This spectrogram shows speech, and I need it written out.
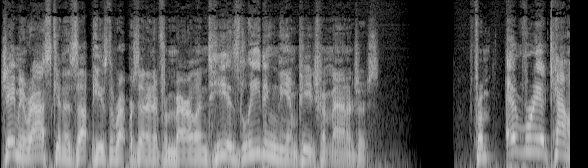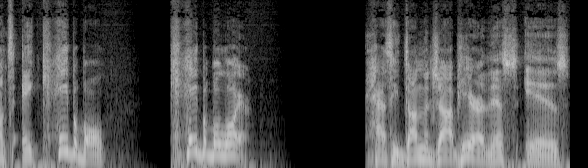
Jamie Raskin is up. He's the representative from Maryland. He is leading the impeachment managers. From every account, a capable, capable lawyer. Has he done the job here? This is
